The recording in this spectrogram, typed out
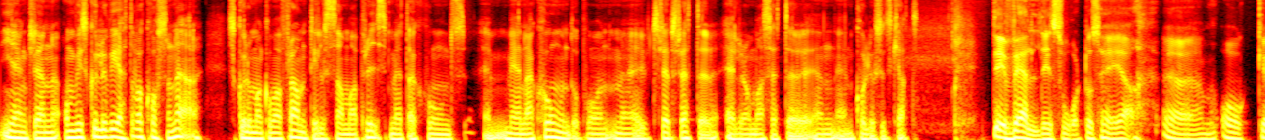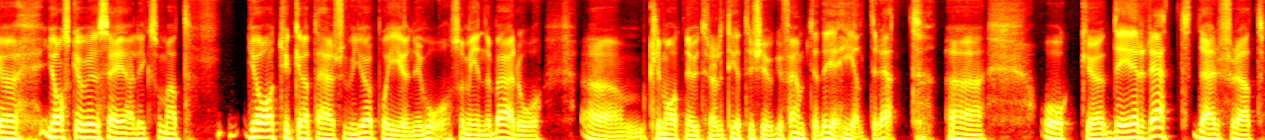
egentligen, om vi skulle veta vad kostnaden är, skulle man komma fram till samma pris med, ett auktions, eh, med en auktion då på, med utsläppsrätter eller om man sätter en, en koldioxidskatt? Det är väldigt svårt att säga. Ehm, och eh, jag skulle vilja säga liksom att jag tycker att det här som vi gör på EU-nivå, som innebär då ehm, klimatneutralitet till 2050, det är helt rätt. Ehm, och eh, det är rätt därför att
